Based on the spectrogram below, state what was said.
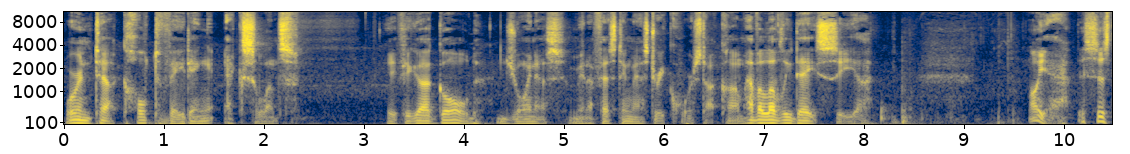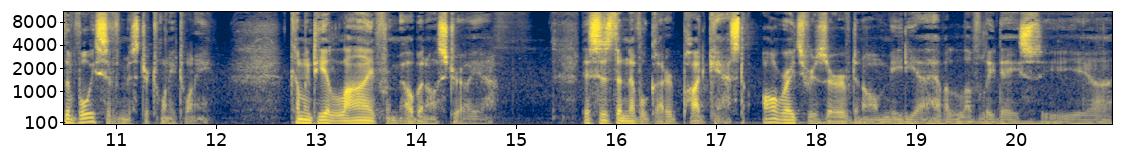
We're into cultivating excellence. If you got gold, join us. ManifestingMasteryCourse.com. Have a lovely day. See ya. Oh, yeah, this is the voice of Mr. 2020, coming to you live from Melbourne, Australia. This is the Neville Goddard Podcast. All rights reserved in all media. Have a lovely day. See ya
